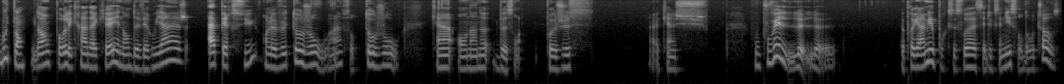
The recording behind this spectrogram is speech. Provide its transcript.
Bouton. Donc, pour l'écran d'accueil et non de verrouillage, aperçu, on le veut toujours, hein, sur toujours, quand on en a besoin. Pas juste euh, quand je... Vous pouvez le, le- le programmer pour que ce soit sélectionné sur d'autres choses.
